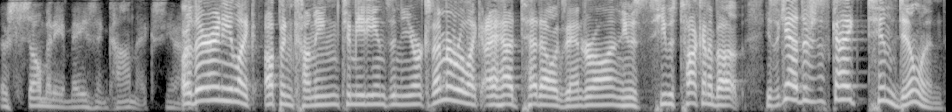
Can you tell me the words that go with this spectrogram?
there's so many amazing comics. You know, Are there any like up and coming comedians in New York? Because I remember like I had Ted Alexandro on, and he was he was talking about he's like, yeah, there's this guy Tim Dillon,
